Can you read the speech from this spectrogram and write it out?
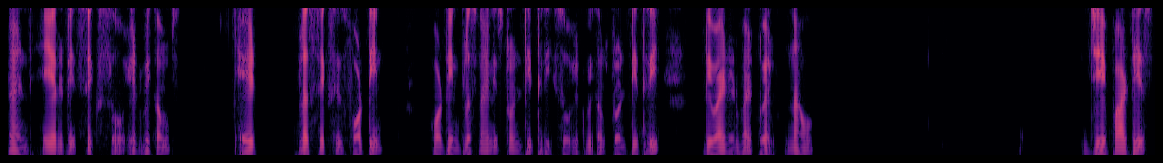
And here it is 6. So it becomes 8 plus 6 is 14. 14 plus 9 is 23. So it becomes 23 divided by 12. Now J part is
